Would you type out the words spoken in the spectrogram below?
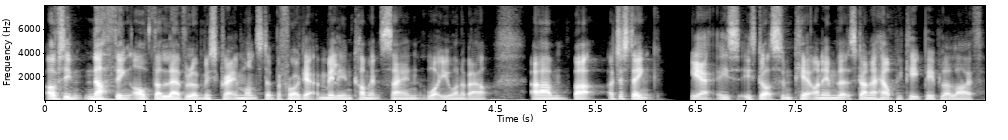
Obviously, nothing of the level of miscreating monster before I get a million comments saying what you want about. Um, but I just think, yeah, he's he's got some kit on him that's going to help you keep people alive.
